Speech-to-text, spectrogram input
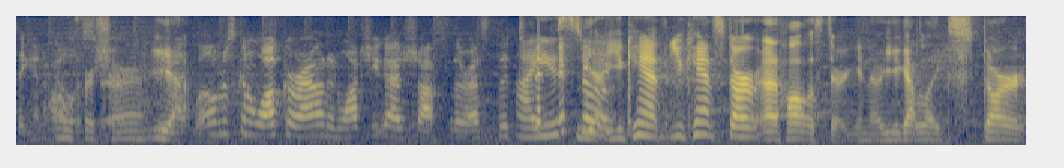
thing at oh, Hollister. Oh, for sure. Yeah. like, well, I'm just gonna walk around and watch you guys shop for the rest of the day. I used to- yeah, you can't. You can't start at Hollister. You know, you gotta like start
